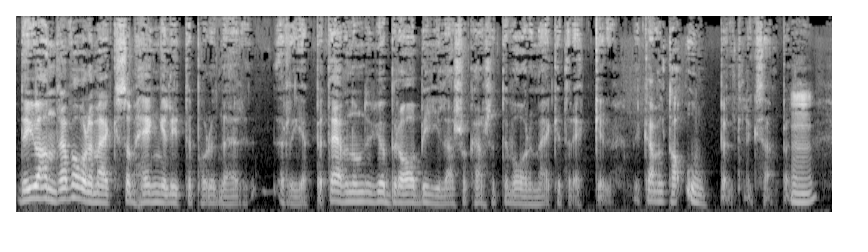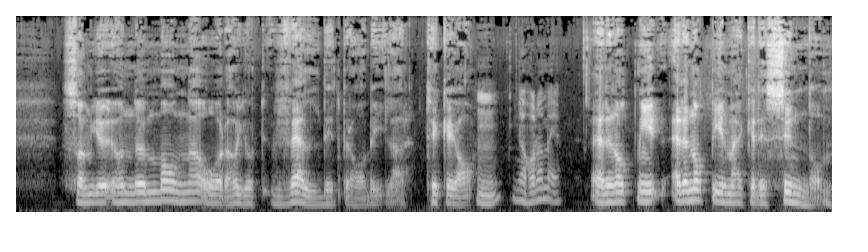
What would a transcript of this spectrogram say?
det är ju andra varumärken som hänger lite på det där repet. Även om du gör bra bilar så kanske inte varumärket räcker. Vi kan väl ta Opel till exempel. Mm. Som ju under många år har gjort väldigt bra bilar. Tycker jag. Mm, jag håller med. Är det, något, är det något bilmärke det är synd om.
